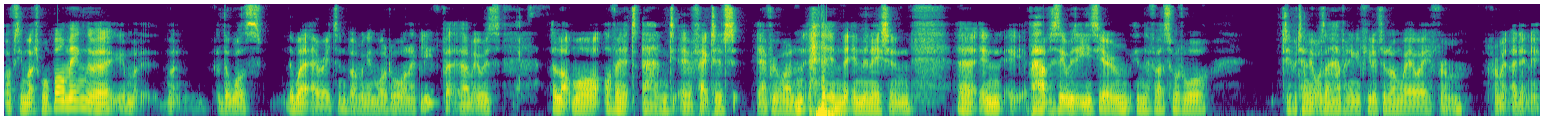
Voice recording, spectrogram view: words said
obviously, much more bombing. There were there was there were air raids in Birmingham World War One, I believe, but um, it was a lot more of it, and it affected everyone in the in the nation. Uh, in perhaps it was easier in the First World War to pretend it wasn't happening if you lived a long way away from from it. I don't know,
